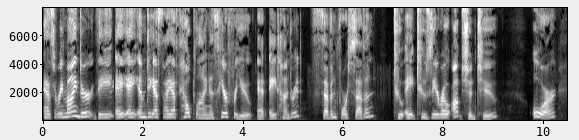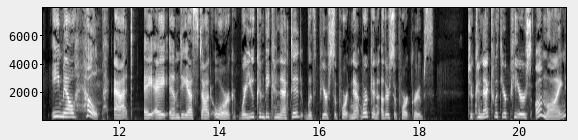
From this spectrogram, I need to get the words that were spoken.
As a reminder, the AAMDSIF helpline is here for you at 800 747 2820 option 2 or email help at aamds.org where you can be connected with Peer Support Network and other support groups. To connect with your peers online,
